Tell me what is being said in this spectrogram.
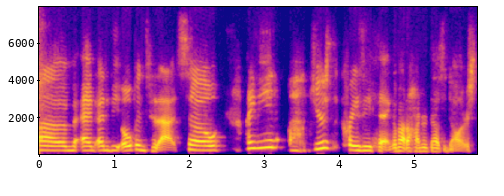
um, and and be open to that. So I mean, oh, here's the crazy thing about a hundred thousand dollars.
